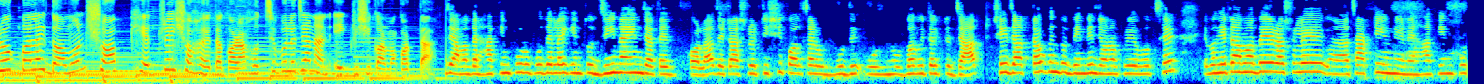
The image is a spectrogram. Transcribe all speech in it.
রোগবালাই দমন সব ক্ষেত্রেই সহায়তা করা হচ্ছে বলে জানান এই কৃষি কর্মকর্তা। যে আমাদের হাকিমপুর উপজেলায় কিন্তু জি নাইন জাতের কলা, যেটা আসলে টিসি কালচার উদ্ভাবিত একটা জাত, সেই জাতটাও কিন্তু দিন দিন জনপ্রিয় হচ্ছে এবং এটা আমাদের আসলে চারটি ইউনিয়নে, হাকিমপুর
